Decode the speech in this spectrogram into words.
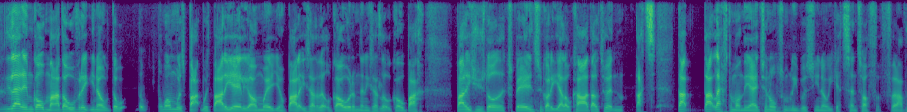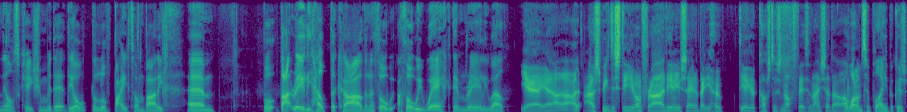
they let him go mad over it. You know, the the, the one was back with Barry early on, where you know Barry he's had a little go with him, then he's had a little go back. Barry's used all the experience and got a yellow card out of it, and that's that that left him on the edge, and ultimately was you know he gets sent off for having the altercation with the the old the love bite on Barry. Um, but that really helped the crowd, and I thought we, I thought we worked him really well. Yeah, yeah. I, I, I was speaking to Steve on Friday, and he was saying, "I bet you hope Diego Costa's not fit." And I said, "I want him to play because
